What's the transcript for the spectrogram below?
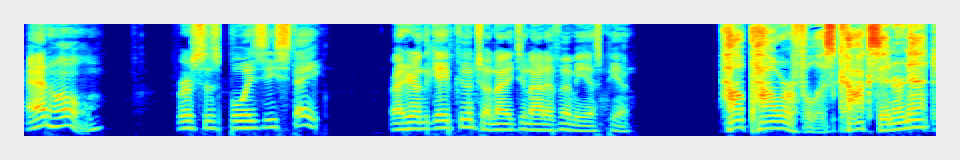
at home versus Boise State. Right here on the Gabe Kuhn Show, 92.9 FM ESPN. How powerful is Cox Internet?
